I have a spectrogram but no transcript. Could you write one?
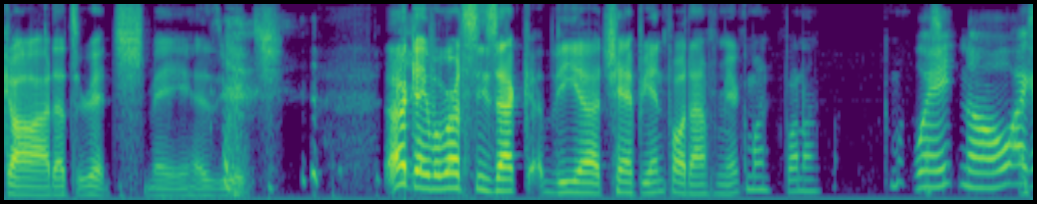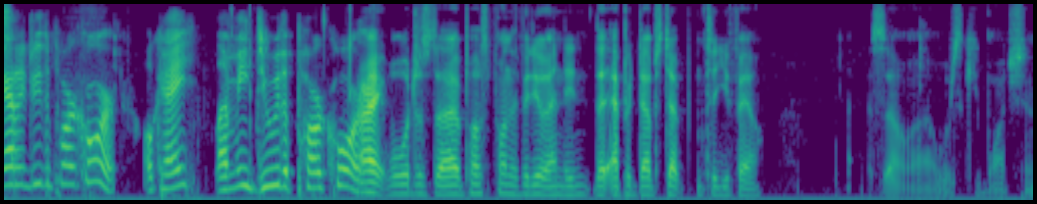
God, that's rich. Me is rich. okay, well, we're about to see Zach, the uh, champion, fall down from here. Come on, fall down. Come on. Wait, no, I gotta do the parkour. Okay, let me do the parkour. Alright, well, we'll just uh, postpone the video ending, the epic dubstep, until you fail. So, uh, we'll just keep watching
